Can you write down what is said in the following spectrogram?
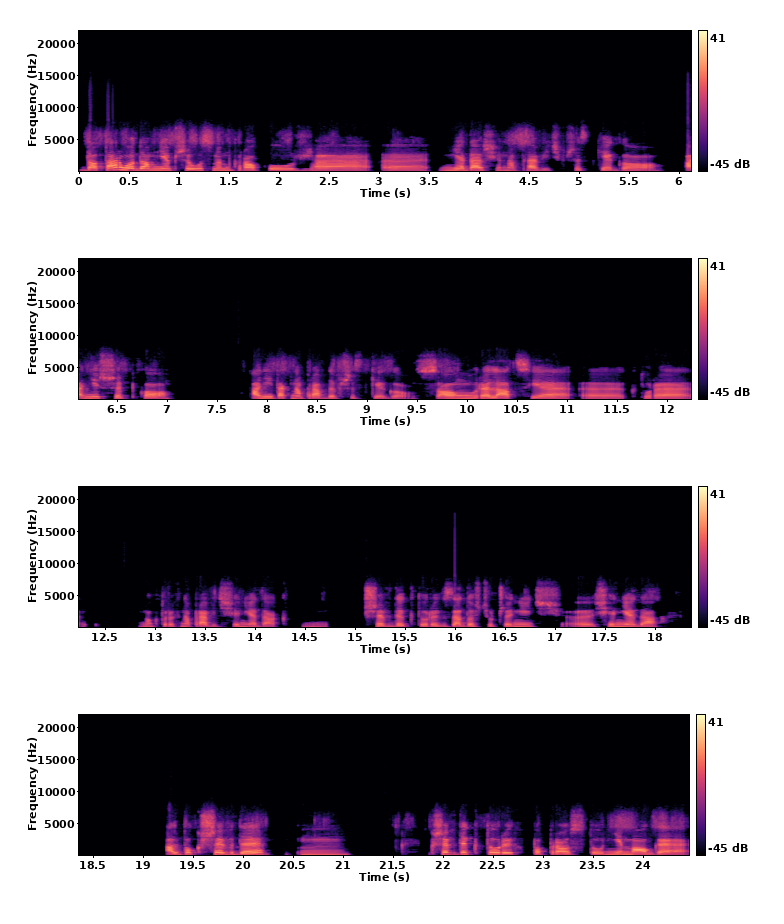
Dotarło do mnie przy ósmym kroku, że e, nie da się naprawić wszystkiego ani szybko, ani tak naprawdę wszystkiego. Są relacje, e, które, no, których naprawić się nie da, krzywdy, których zadośćuczynić e, się nie da, albo krzywdy, mm, krzywdy, których po prostu nie mogę,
